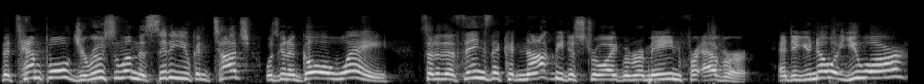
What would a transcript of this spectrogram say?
the temple, Jerusalem, the city you can touch, was going to go away so that the things that could not be destroyed would remain forever. And do you know what you are?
